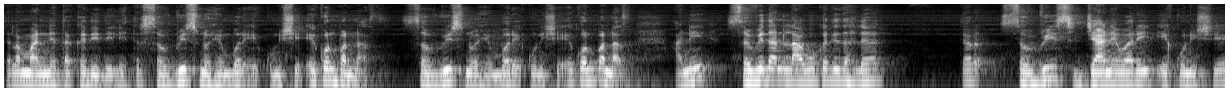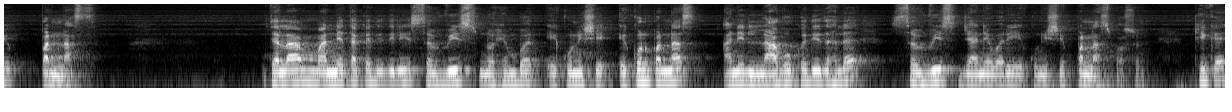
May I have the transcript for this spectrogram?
त्याला मान्यता कधी दिली? तर सव्वीस नोव्हेंबर एकोणीसशे एकोणपन्नास. सव्वीस नोव्हेंबर एकोणीसशे एकोणपन्नास. आणि संविधान लागू कधी झालं? तर सव्वीस जानेवारी एकोणीसशे पन्नास. त्याला मान्यता कधी दिली? सव्वीस नोव्हेंबर एकोणीसशे एकोणपन्नास. आणि लागू कधी झालं? सव्वीस जानेवारी एकोणीसशे पन्नासपासून ठीक आहे?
